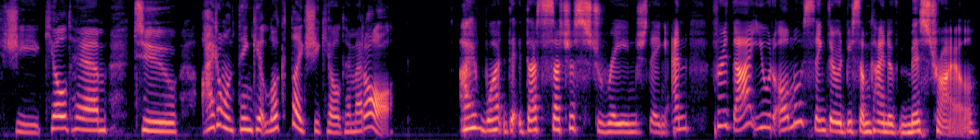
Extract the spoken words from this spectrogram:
she killed him to I don't think it looked like she killed him at all. I want that's such a strange thing. And for that you would almost think there would be some kind of mistrial.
